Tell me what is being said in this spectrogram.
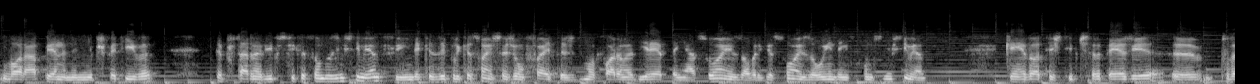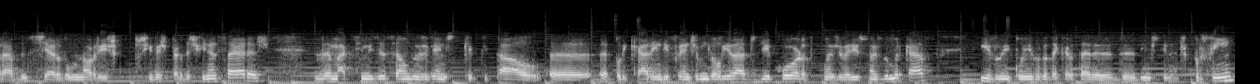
valerá a pena, na minha perspectiva, apostar na diversificação dos investimentos, ainda que as aplicações sejam feitas de uma forma direta em ações, obrigações ou ainda em fundos de investimento. Quem adota este tipo de estratégia eh, poderá beneficiar do menor risco de possíveis perdas financeiras, da maximização dos ganhos de capital eh, aplicado em diferentes modalidades de acordo com as variações do mercado e do equilíbrio da carteira de, investimentos. Por fim,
